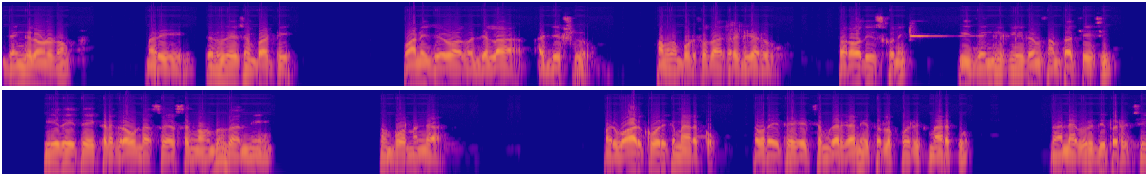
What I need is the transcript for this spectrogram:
జంగిల్ ఉండడం మరి తెలుగుదేశం పార్టీ వాణిజ్య విభాగం జిల్లా అధ్యక్షులు కమలంపూడి సుధాకర్ రెడ్డి గారు చొరవ తీసుకొని ఈ జంగిల్ క్లియరెన్స్ అంతా చేసి ఏదైతే ఇక్కడ గ్రౌండ్ అస్తవ్యస్తంగా ఉందో దాన్ని సంపూర్ణంగా మరి వారి కోరిక మేరకు ఎవరైతే హెచ్ఎం గారు కానీ ఇతరుల కోరిక మేరకు దాన్ని అభివృద్ధి పరిచి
